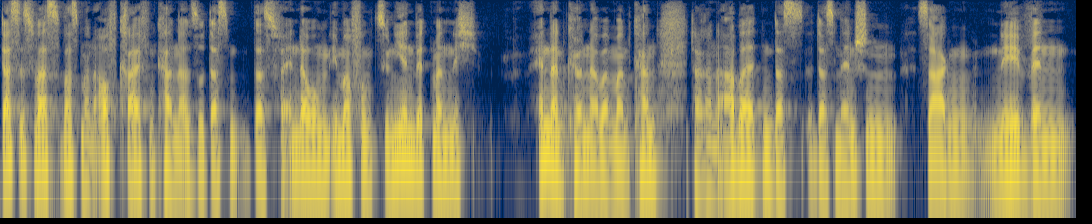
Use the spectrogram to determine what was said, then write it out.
Das ist was, was man aufgreifen kann. Also, dass, dass Veränderungen immer funktionieren, wird man nicht ändern können, aber man kann daran arbeiten, dass, dass Menschen sagen, nee, wenn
